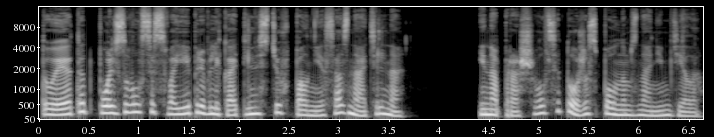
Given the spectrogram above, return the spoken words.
то этот пользовался своей привлекательностью вполне сознательно и напрашивался тоже с полным знанием дела.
